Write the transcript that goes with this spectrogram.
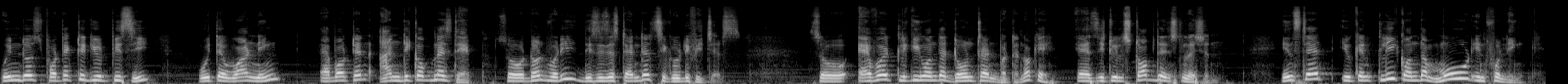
Windows protected your PC with a warning about an unrecognized app. So don't worry, this is a standard security features. So avoid clicking on the don't run button, okay, as it will stop the installation. Instead, you can click on the more info link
